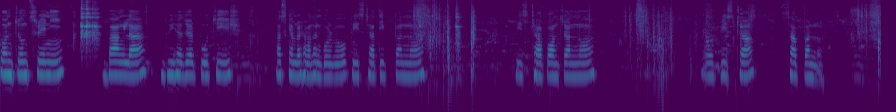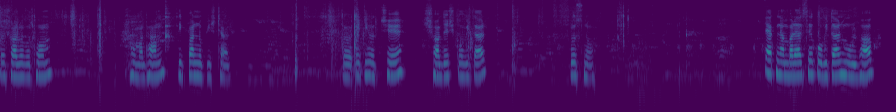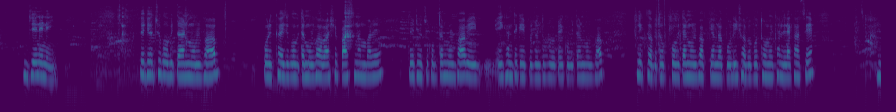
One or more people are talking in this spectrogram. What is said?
পঞ্চম শ্রেণি, বাংলা দুই হাজার পঁচিশ। আজকে আমরা সমাধান করব পৃষ্ঠা তিপ্পান্ন, পৃষ্ঠা পঞ্চান্ন ও পৃষ্ঠা ছাপ্পান্ন। তো সর্বপ্রথম সমাধান তিপ্পান্ন পৃষ্ঠার। তো এটি হচ্ছে স্বদেশ কবিতার প্রশ্ন। এক নম্বরে আছে কবিতার মূল ভাব জেনে নেই। তো এটি হচ্ছে কবিতার মূল ভাব পরীক্ষায় যে কবিতার মূল ভাব আসে পাঁচ নম্বরে, তো এটি হচ্ছে কবিতার মূল ভাব এই, এইখান থেকে এই পর্যন্ত পুরোটাই কবিতার মূল ভাব লিখতে হবে। তো কবিতার মূল ভাবটি আমরা পড়ি। সর্বপ্রথম এখানে লেখা আছে,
